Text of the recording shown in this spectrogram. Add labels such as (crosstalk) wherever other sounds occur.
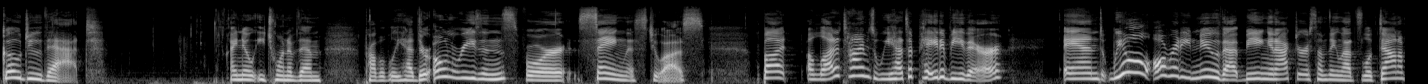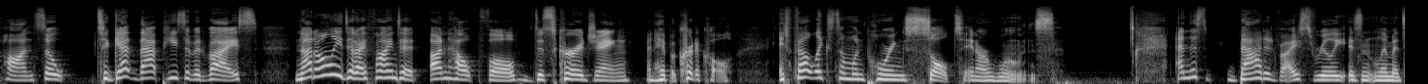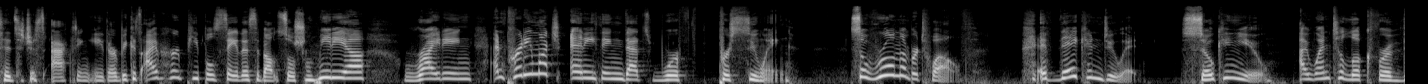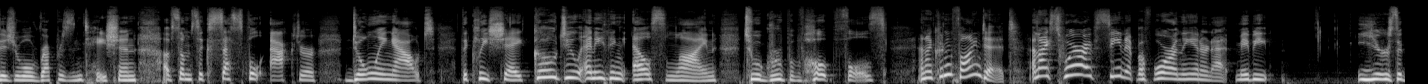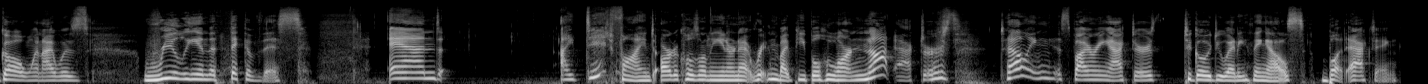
go do that. I know each one of them probably had their own reasons for saying this to us. But a lot of times we had to pay to be there. And we all already knew that being an actor is something that's looked down upon. So to get that piece of advice, not only did I find it unhelpful, discouraging, and hypocritical, it felt like someone pouring salt in our wounds. And this bad advice really isn't limited to just acting either, because I've heard people say this about social media, writing, and pretty much anything that's worth pursuing. So, rule number 12 if they can do it, so can you. I went to look for a visual representation of some successful actor doling out the cliche, go do anything else line to a group of hopefuls, and I couldn't find it. And I swear I've seen it before on the internet, maybe years ago when I was really in the thick of this. And I did find articles on the internet written by people who are not actors telling aspiring actors to go do anything else but acting.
